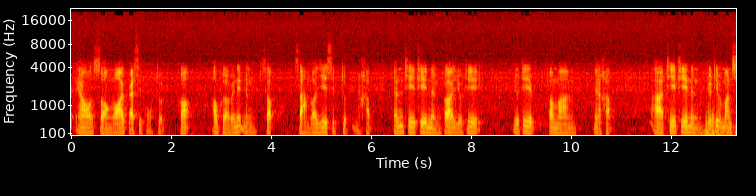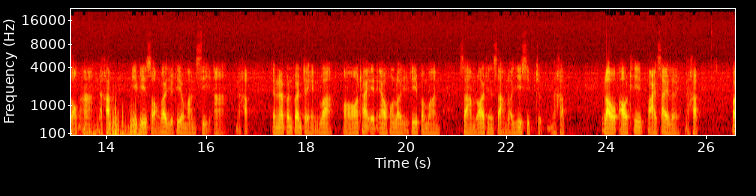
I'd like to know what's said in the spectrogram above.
SL 286จุด ก็เอาเผื่อไว้นิดหนึ่งสัก320จุดนะครับ ดังนั้น TP 1ก็อยู่ที่อยู่ที่ประมาณเนี่ยครับ TP 1อยู่ที่ประมาณ 2R นะครับ TP 2ก็อยู่ที่ประมาณ 4R นะครับฉะนั้นเพื่อนๆจะเห็นว่า อ๋อ ถ้า SL ของเราอยู่ที่ประมาณ 300ถึง320 จุดนะครับ เราเอาที่ปลายไส้เลยนะครับ ก็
